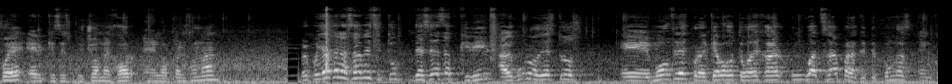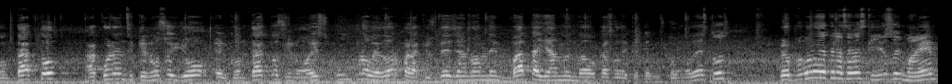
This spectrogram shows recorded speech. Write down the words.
fue el que se escuchó mejor en lo personal. Pero pues ya te la sabes, si tú deseas adquirir alguno de estos eh, mofles, por aquí abajo te voy a dejar un WhatsApp para que te pongas en contacto. Acuérdense que no soy yo el contacto, sino es un proveedor para que ustedes ya no anden batallando en dado caso de que te gustó uno de estos. Pero pues bueno, ya te la sabes que yo soy Maem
